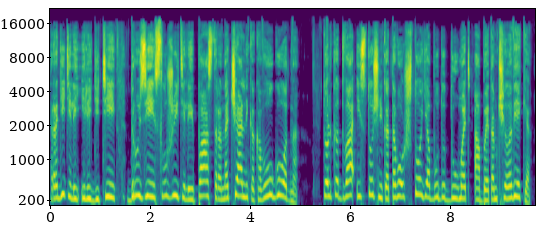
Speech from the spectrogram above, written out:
родителей или детей, друзей, служителей, пастора, начальника, кого угодно. Только два источника того, что я буду думать об этом человеке –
